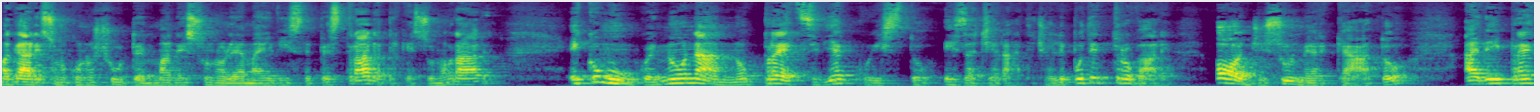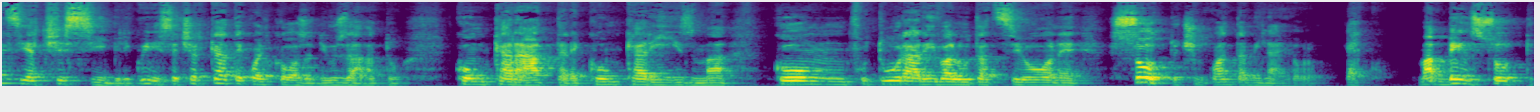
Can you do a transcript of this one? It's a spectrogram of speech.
magari sono conosciute ma nessuno le ha mai viste per strada perché sono rare. E comunque non hanno prezzi di acquisto esagerati, cioè le potete trovare oggi sul mercato a dei prezzi accessibili, quindi se cercate qualcosa di usato con carattere, con carisma, con futura rivalutazione sotto 50.000 euro, ecco, ma ben sotto,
